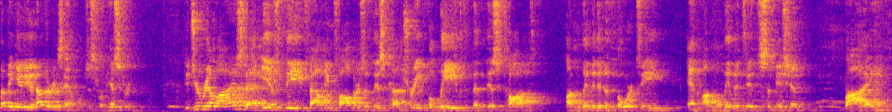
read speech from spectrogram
Let me give you another example, just from history. Did you realize that if the founding fathers of this country believed that this taught unlimited authority and unlimited submission by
